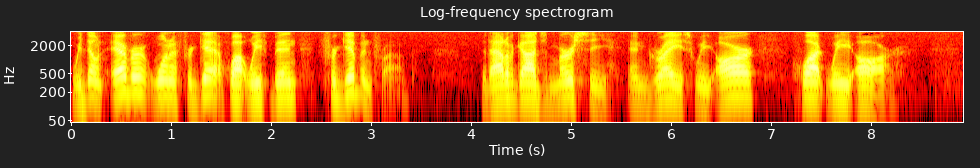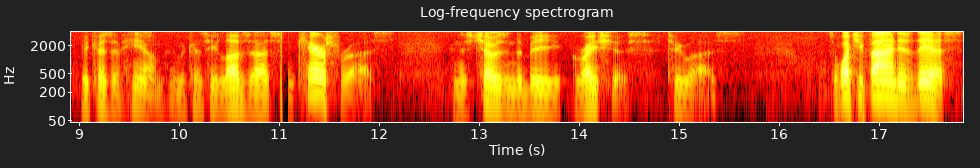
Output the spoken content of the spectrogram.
We don't ever want to forget what we've been forgiven from. That out of God's mercy and grace, we are what we are because of Him and because He loves us and cares for us and has chosen to be gracious to us. So, what you find is this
